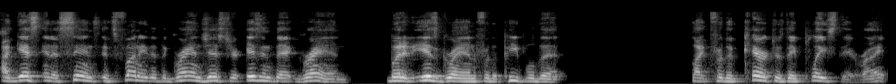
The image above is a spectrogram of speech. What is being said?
I guess in a sense, it's funny that the grand gesture isn't that grand, but it is grand for the people that, like, for the characters they place there, right?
